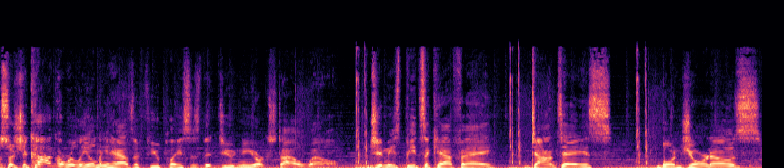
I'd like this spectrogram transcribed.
So Chicago really only has a few places that do New York style well. Jimmy's Pizza Cafe, Dante's, Bongiorno's.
